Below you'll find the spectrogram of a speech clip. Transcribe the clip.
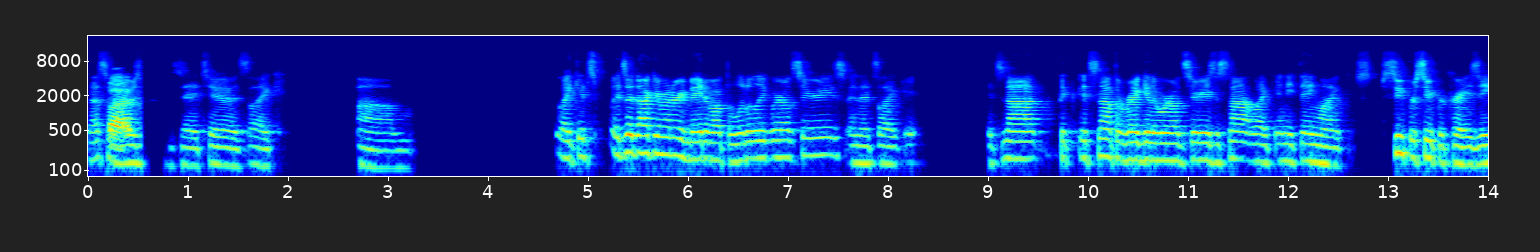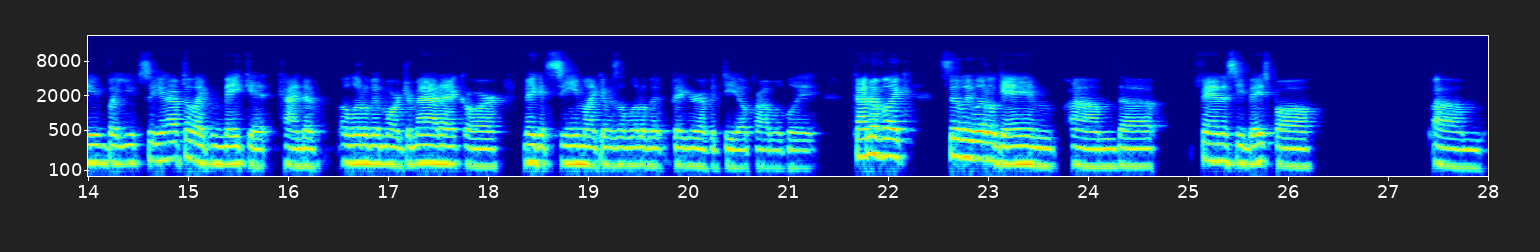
That's what I was going to say too. It's like, um, like it's it's a documentary made about the Little League World Series, and it's like it, it's not the, it's not the regular World Series. It's not like anything like super super crazy, but you so you have to like make it kind of a little bit more dramatic or make it seem like it was a little bit bigger of a deal, probably. Kind of like silly little game, um, the fantasy baseball um,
